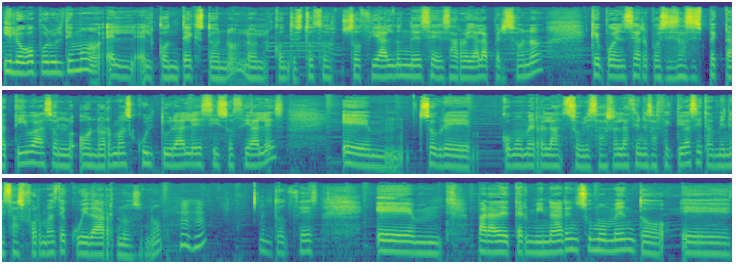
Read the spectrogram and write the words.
Y luego, por último, el, contexto, ¿no? el contexto social donde se desarrolla la persona, que pueden ser pues esas expectativas o, normas culturales y sociales em, sobre cómo me sobre esas relaciones afectivas y también esas formas de cuidarnos, ¿no? Entonces, em, para determinar en su momento eh,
